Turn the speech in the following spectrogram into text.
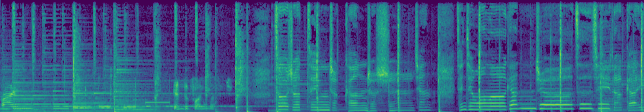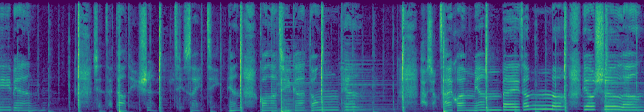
拜。End of final message。坐着听着看着时间。渐渐忘了感觉自己的改变，现在到底是几岁？几年？过了几个冬天，好像才换棉被，怎么又是冷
